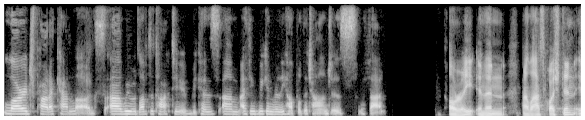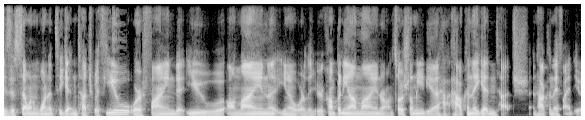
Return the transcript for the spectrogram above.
large product catalogs, uh, we would love to talk to you because um, I think we can really help with the challenges with that. All right, and then my last question is: If someone wanted to get in touch with you or find you online, you know, or your company online or on social media, how, how can they get in touch and how can they find you?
